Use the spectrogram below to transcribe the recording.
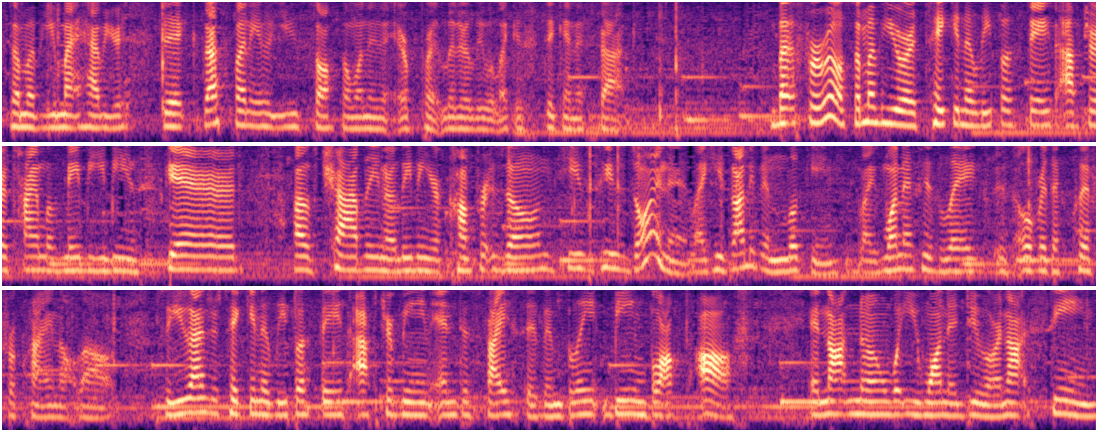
some of you might have your stick. That's funny that you saw someone in the airport literally with like a stick in a sack. But for real, some of you are taking a leap of faith after a time of maybe being scared of traveling or leaving your comfort zone. He's he's doing it. Like he's not even looking. Like one of his legs is over the cliff for crying out loud. So you guys are taking a leap of faith after being indecisive and being blocked off and not knowing what you want to do or not seeing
